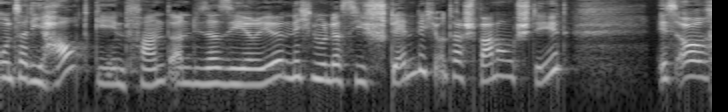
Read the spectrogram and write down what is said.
unter die Haut gehen fand an dieser Serie, nicht nur, dass sie ständig unter Spannung steht, ist auch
